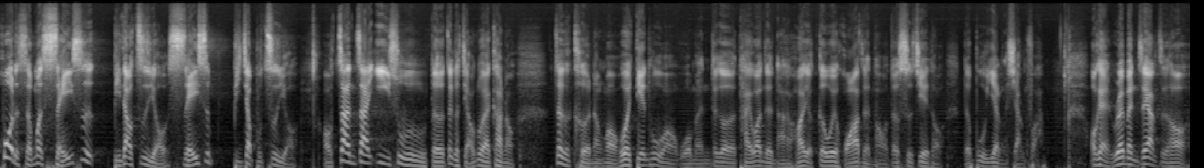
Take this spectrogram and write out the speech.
或者什么谁是比较自由，谁是比较不自由哦，站在艺术的这个角度来看哦。这个可能哦会颠覆哦我们这个台湾人啊，还有各位华人哦的世界哦的不一样的想法。OK，Raymond 这样子哦，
